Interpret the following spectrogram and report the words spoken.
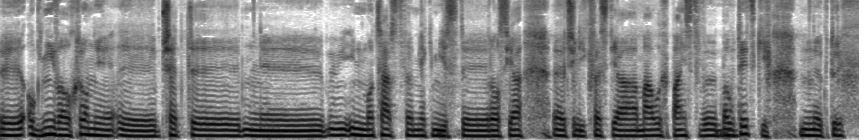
y, ogniwa ochrony y, przed mocarstwem, jakim jest Rosja, czyli kwestia małych państw bałtyckich, których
